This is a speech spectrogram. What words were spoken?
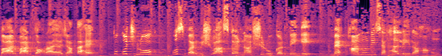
बार बार दोहराया जाता है तो कुछ लोग उस पर विश्वास करना शुरू कर देंगे। मैं कानूनी सलाह ले रहा हूँ।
